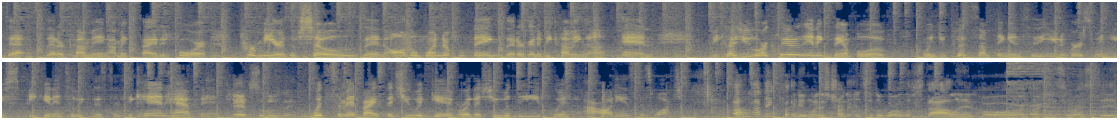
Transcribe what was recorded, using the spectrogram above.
steps that are coming. I'm excited for premieres of shows and all the wonderful things that are going to be coming up. And because you are clearly an example of when you put something into the universe, when you speak it into existence. It can happen. Absolutely. What's some advice that you would give or that you would leave with our audience that's watching? Um, I think for anyone that's trying to enter the world of styling or are interested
